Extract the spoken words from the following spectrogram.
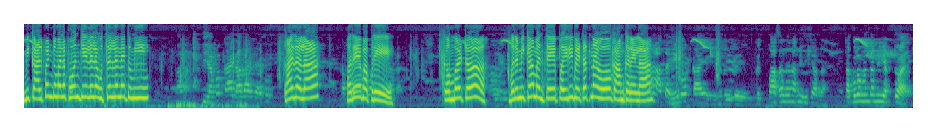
मी काल पण तुम्हाला फोन केलेला उचलला नाही तुम्ही. काय झाला? अरे बापरे. कंबरट बरं मी काय म्हणते पहिली भेटत नाही हो काम करायला. टाकलो म्हणता मी एकटो आहे.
